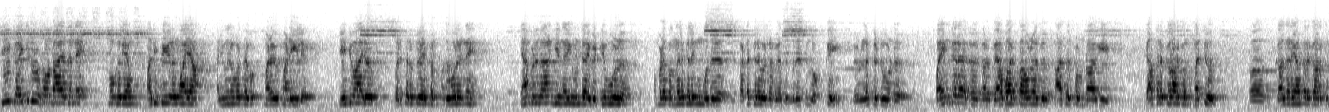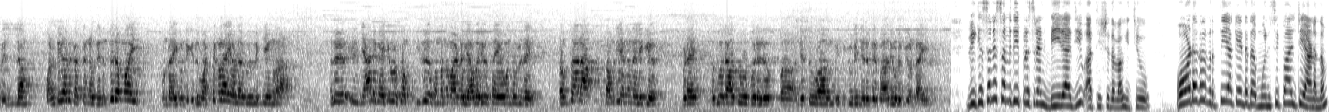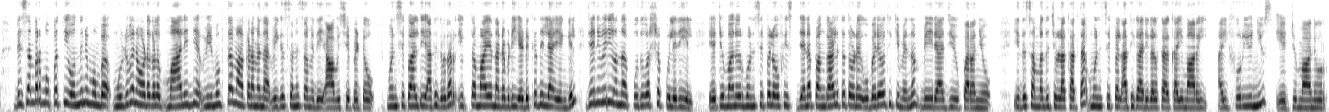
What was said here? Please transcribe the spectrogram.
ഈ കഴിഞ്ഞ ദിവസം ഉണ്ടായ തന്നെ നമുക്കറിയാം അതിഭീകരമായ ന്യൂനമർദ്ദ മഴ മഴയിൽ ഏറ്റുമാനൂർ പരിസര പ്രദേശം അതുപോലെ തന്നെ ഞാൻ പ്രതിദാനം ചെയ്യുന്ന ഈ ഉണ്ടായി വെട്ടിയപ്പോൾ നമ്മുടെ പങ്കലക്കലങ്ങ് മുതൽ കട്ടക്കര വരുന്ന പ്രദേശ പ്രദേശങ്ങളിലൊക്കെ വെള്ളക്കെട്ടുകൊണ്ട് ഭയങ്കര വ്യാപാര സ്ഥാപനങ്ങൾക്ക് നാശനഷ്ടം ഉണ്ടാകുകയും യാത്രക്കാർക്കും മറ്റു കാൽനട യാത്രക്കാർക്കും എല്ലാം വളരെയേറെ കഷ്ടങ്ങൾ നിരന്തരമായി ഉണ്ടായിക്കൊണ്ടിരിക്കും. ഇത് വർഷങ്ങളായുള്ള വിഷയങ്ങളാണ്. അത് ഞാൻ കഴിഞ്ഞ ദിവസം ഇത് സംബന്ധമായിട്ട് വ്യാപാരി വ്യവസായ ബന്ധങ്ങളുടെ സംസ്ഥാന സമിതി എന്ന നിലയ്ക്ക് ഇവിടെ പൊതുമരാമത്ത് വകുപ്പിനൊരു ഒരു ജഡ്വിഭാഗം എക്സിക്യൂട്ടീവ് പരാതി കൊടുക്കുകയുണ്ടായി. വികസന സമിതി പ്രസിഡന്റ് ബി രാജീവ് അധ്യക്ഷത വഹിച്ചു. ഓടകൾ വൃത്തിയാക്കേണ്ടത് മുനിസിപ്പാലിറ്റിയാണെന്നും ഡിസംബർ മുപ്പത്തി ഒന്നിന് മുമ്പ് മുഴുവൻ ഓടകളും മാലിന്യ വിമുക്തമാക്കണമെന്ന് വികസന സമിതി ആവശ്യപ്പെട്ടു. മുനിസിപ്പാലിറ്റി അധികൃതർ യുക്തമായ നടപടി എടുക്കുന്നില്ല എങ്കിൽ ജനുവരി ഒന്ന് പുതുവർഷ പുലരിയിൽ ഏറ്റുമാനൂർ മുനിസിപ്പൽ ഓഫീസ് ജനപങ്കാളിത്തത്തോടെ ഉപരോധിക്കുമെന്നും ബി രാജീവ് പറഞ്ഞു. ഇത് സംബന്ധിച്ചുള്ള കത്ത് മുനിസിപ്പൽ അധികാരികൾക്ക് കൈമാറി. I four U news Ettumanoor.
